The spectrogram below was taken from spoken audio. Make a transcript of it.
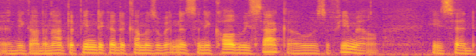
and he got Anathapindika to come as a witness, and he called Visakha, who was a female. He said,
